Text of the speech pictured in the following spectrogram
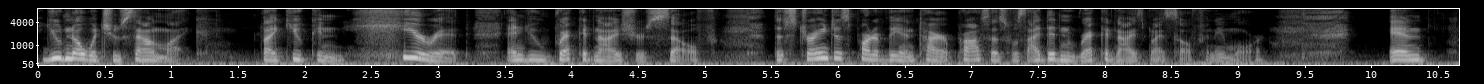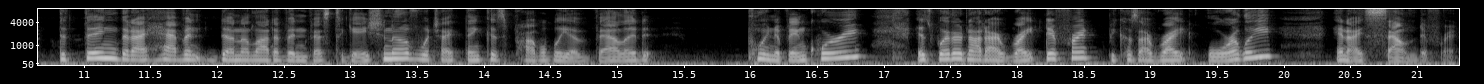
you know what you sound like like you can hear it and you recognize yourself. The strangest part of the entire process was I didn't recognize myself anymore. And the thing that I haven't done a lot of investigation of, which I think is probably a valid point of inquiry, is whether or not I write different because I write orally and I sound different.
